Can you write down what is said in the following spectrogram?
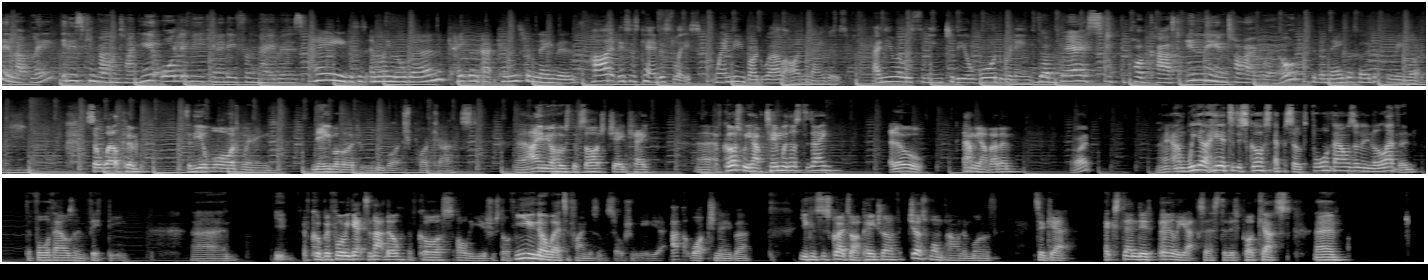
there, lovely. It is Kim Valentine here, or Libby Kennedy from Neighbours. Hey, this is Emily Milburn, Caitlin Atkins from Neighbours. Hi, this is Candice Leask, Wendy Rodwell on Neighbours, and you are listening to the award winning The best podcast in the entire world. To the Neighbourhood Rewatch. So, welcome to the award winning Neighbourhood Rewatch podcast. Uh, I am your host of sorts, JK. Uh, of course, we have Tim with us today. Hello. And we have Adam. All right. Right, and we are here to discuss episodes 4011 to 4015. Uh, you- of course, before we get to that, though, of course, all the usual stuff. You know where to find us on social media at Watch Neighbor. You can subscribe to our Patreon for just one pound a month to get extended early access to this podcast. Um,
